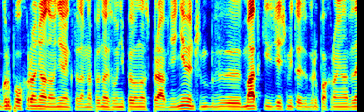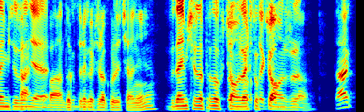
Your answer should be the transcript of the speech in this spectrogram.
grupą chronioną, nie wiem kto tam, na pewno są niepełnosprawni, nie wiem czy matki z dziećmi to jest grupa chroniona, wydaje mi się, że tak, nie. chyba do któregoś roku życia, nie? Wydaje mi się, że na pewno w ciąży, jak są w ciąży. No. Tak?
